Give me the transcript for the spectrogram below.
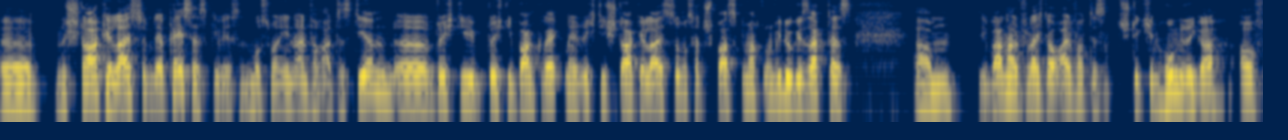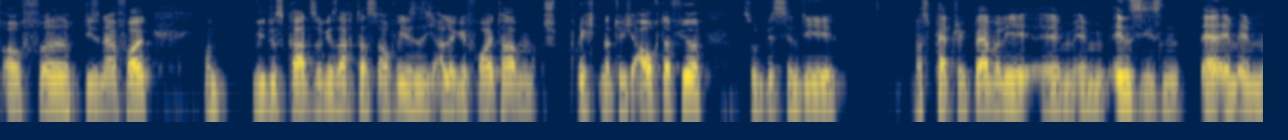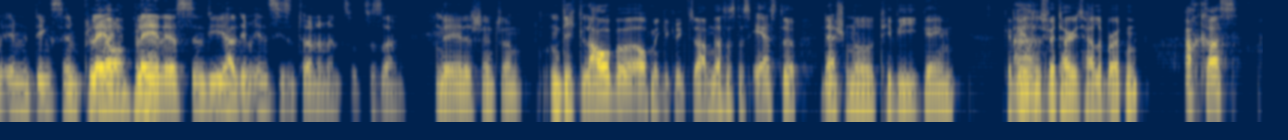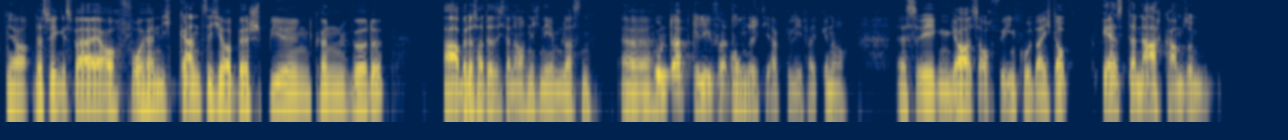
eine starke Leistung der Pacers gewesen. Muss man ihnen einfach attestieren. Äh, durch, die, durch die Bank weg eine richtig starke Leistung. Es hat Spaß gemacht. Und wie du gesagt hast, ähm, sie waren halt vielleicht auch einfach das Stückchen hungriger auf, auf äh, diesen Erfolg. Und wie du es gerade so gesagt hast, auch wie sie sich alle gefreut haben, spricht natürlich auch dafür, so ein bisschen die was Patrick Beverly im, im In-Season, äh, im, im, im Dings, im Play-In Play ja. ist, sind die halt im In-Season-Tournament sozusagen. Nee, das stimmt schon. Und ich glaube auch mitgekriegt zu haben, dass es das erste National TV-Game gewesen ah. ist für Tyrese Halliburton. Ach, krass. Ja, deswegen, es war ja auch vorher nicht ganz sicher, ob er spielen können würde. Aber das hat er sich dann auch nicht nehmen lassen. Äh, und abgeliefert. Und richtig abgeliefert, genau. Deswegen, ja, ist auch für ihn cool, weil ich glaube, erst danach kam so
